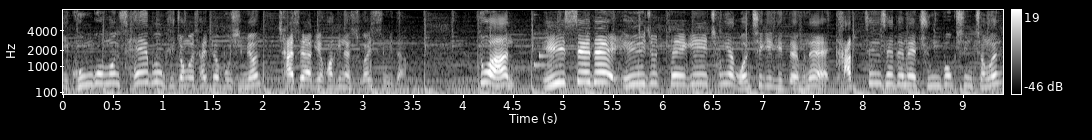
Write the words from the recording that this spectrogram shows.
이 공고문 세부 규정을 살펴보시면 자세하게 확인할 수가 있습니다. 또한 1세대 1주택이 청약 원칙이기 때문에 같은 세대 내 중복 신청은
